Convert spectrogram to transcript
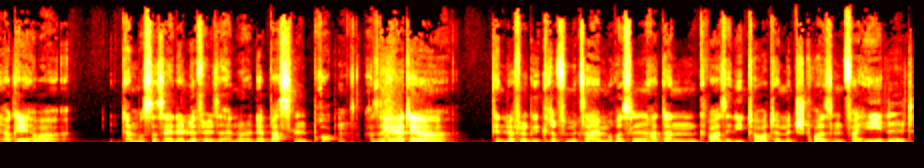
Ja, okay, aber dann muss das ja der Löffel sein, oder? Der Bastelbrocken. Also der hat ja den Löffel gegriffen mit seinem Rüssel, hat dann quasi die Torte mit Streuseln veredelt.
